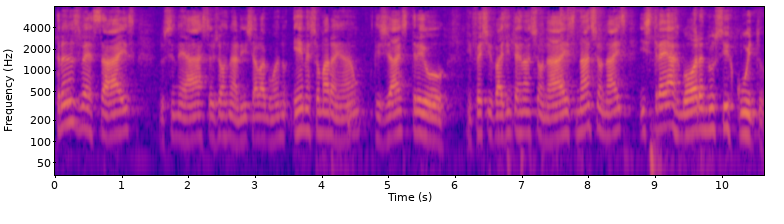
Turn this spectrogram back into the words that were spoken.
Transversais do cineasta jornalista alagoano Emerson Maranhão, que já estreou em festivais internacionais, nacionais, estreia agora no circuito.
